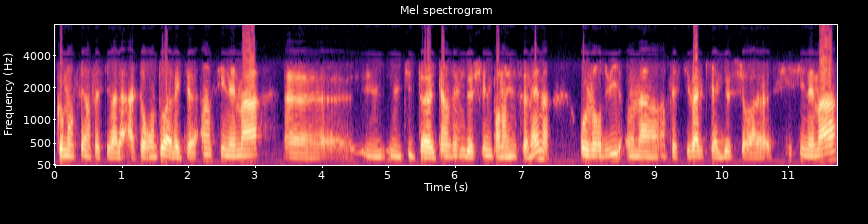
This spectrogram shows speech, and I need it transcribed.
commencer un festival à, à Toronto avec euh, un cinéma, une, une, petite quinzaine de films pendant une semaine. Aujourd'hui, on a un festival qui a lieu sur euh, six cinémas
